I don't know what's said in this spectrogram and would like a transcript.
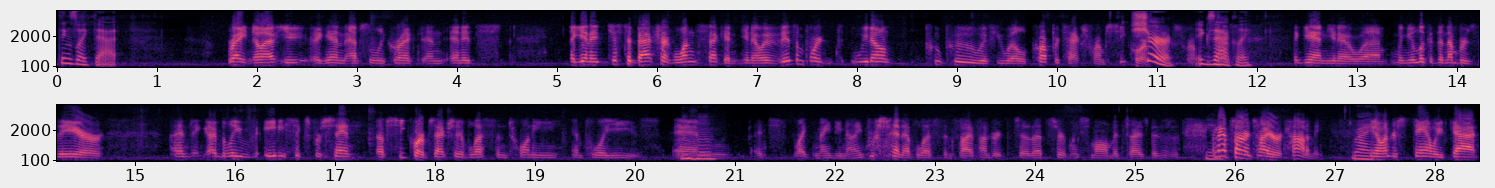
Things like that. Right. No. You, again, absolutely correct. And and it's again it, just to backtrack one second. You know, it is important. We don't poo-poo, if you will, corporate tax reform, C corp sure, tax exactly. Again, you know, um, when you look at the numbers there I think I believe 86% of C corps actually have less than 20 employees, and mm-hmm. it's like 99% have less than 500. So that's certainly small, mid-sized businesses, yeah. and that's our entire economy. Right. You know, understand we've got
